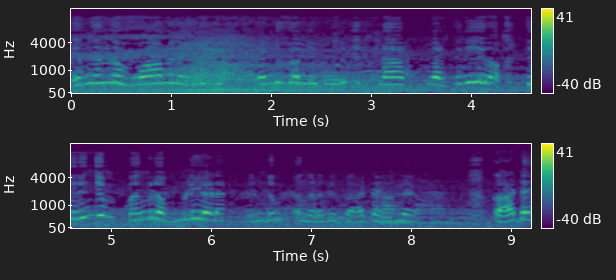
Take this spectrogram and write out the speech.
எந்தெந்த முகாமில் இருக்கு என்று சொல்லி கூறி நாங்கள் திரிகிறோம் தெரிஞ்சும் எங்கட புள்ளிகளை இன்னும் எங்களுக்கு காட்ட இல்லை காட்ட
